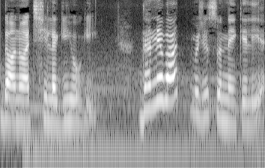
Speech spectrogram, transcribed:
दोनों अच्छी लगी होगी। धन्यवाद मुझे सुनने के लिए।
